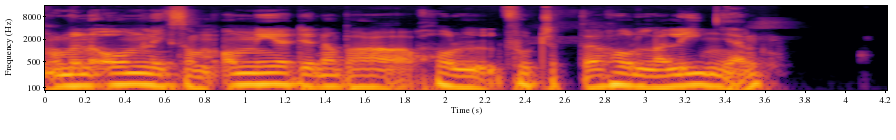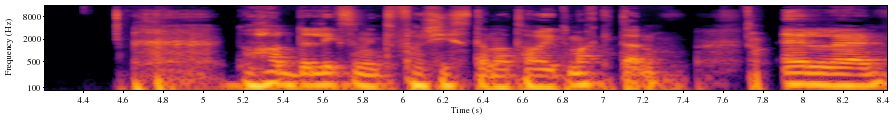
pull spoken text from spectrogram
men om, liksom, om medierna bara håll, fortsätter hålla linjen då hade liksom inte fascisterna tagit makten. Eller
